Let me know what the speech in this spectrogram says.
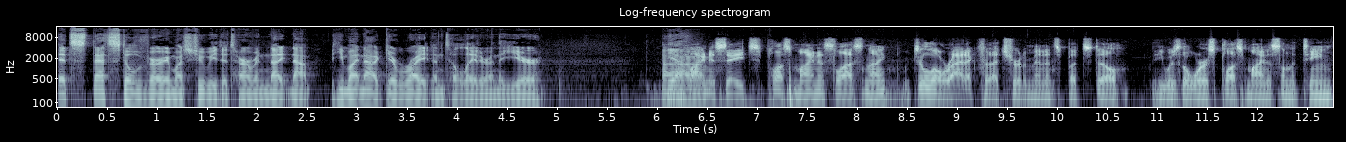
it's that's still very much to be determined. Knight not he might not get right until later in the year. Yeah, uh, minus eight plus minus last night, which is a little erratic for that short of minutes, but still, he was the worst plus minus on the team.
